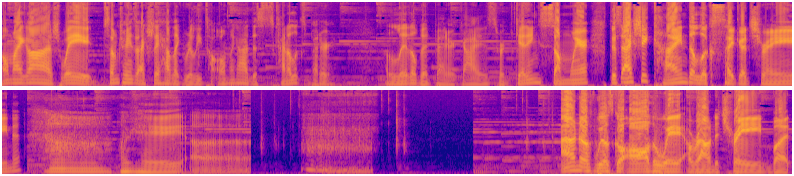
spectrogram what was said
Oh my gosh, wait, some trains actually have like really tall- oh my god, this kind of looks better. A little bit better, guys. We're getting somewhere. This actually kind of looks like a train. okay, uh... I don't know if wheels go all the way around a train, but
